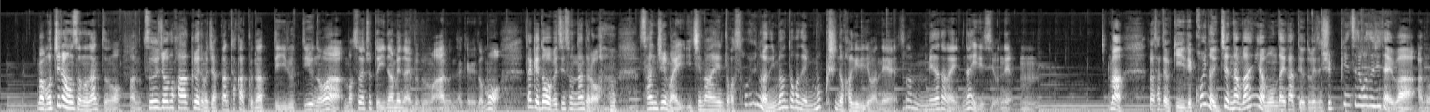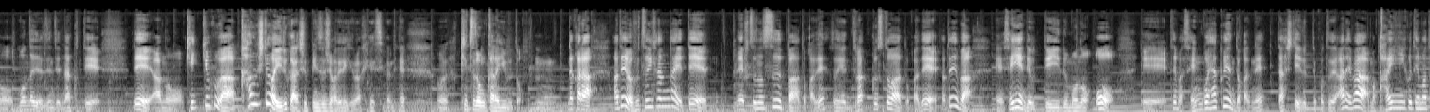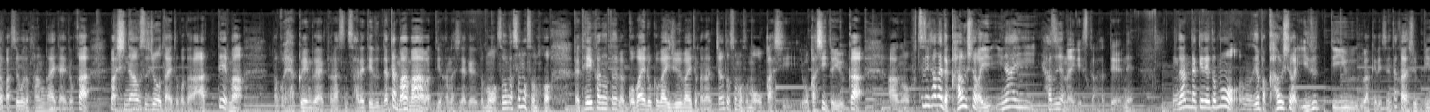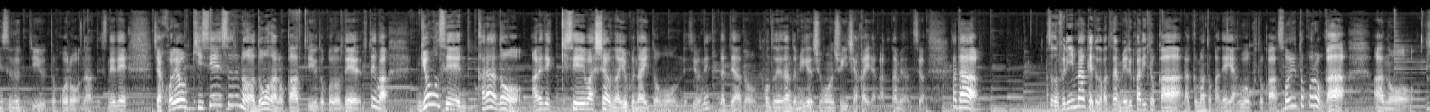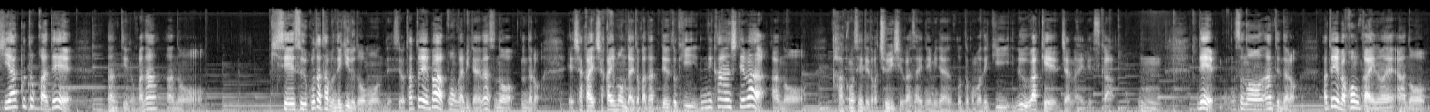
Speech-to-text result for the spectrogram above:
まあもちろんそのなんていうの？あの通常の価格よりも若干高くなっているっていうのはまあそれはちょっと否めない部分はあるんだけれどもだけど別にそのなんだろう 30枚1万円とかそういうのは、ね、今のところね目視の限りではねそんな目立たないないですよねうん。まあ、さておき、で、こういうの一応な何が問題かっていうと別に出品すること自体は、あの、問題では全然なくて、で、あの、結局は買う人がいるから出品する人が出てくるわけですよね。結論から言うと。うん。だから、例えば普通に考えて、ね、普通のスーパーとかで、ね、ドラッグストアとかで、例えば、えー、1000円で売っているものを、えー、例えば1500円とかでね、出しているってことであれば、まあ、買いに行く手間とかそういうことを考えたりとか、まあ、品薄状態とかがあって、まあ、500円ぐらいプラスされてるんだったらまあまあっていう話だけれどもそれがそもそも 定価の例えば5倍6倍10倍とかなっちゃうとそもそもおかしいおかしいというかあの普通に考えたら買う人がいないはずじゃないですか。だってね。なんだけれどもやっぱ買う人がいるっていうわけですね。だから出品するっていうところなんですね。でじゃあこれを規制するのはどうなのかっていうところで例えば行政からのあれで規制はしちゃうのは良くないと思うんですよね。だってあの本当に何度も言うけど資本主義社会だからダメなんですよただそのフリーマーケットとか、例えばメルカリとか、ラクマとかね、ヤフオクとか、そういうところが、あの、規約とかで、なんていうのかな、あの、規制することは多分できると思うんですよ。例えば、今回みたいな、その、なんだろう、社会、社会問題とかなってる時に関しては、あの、価格の制定とか注意してくださいね、みたいなこととかもできるわけじゃないですか。うん。で、その、なんて言うんだろう。例えば今回のね、あの、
